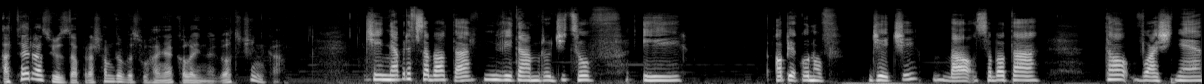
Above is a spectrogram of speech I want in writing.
A teraz już zapraszam do wysłuchania kolejnego odcinka. Dzień dobry w sobotę. Witam rodziców i opiekunów dzieci, bo sobota to właśnie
